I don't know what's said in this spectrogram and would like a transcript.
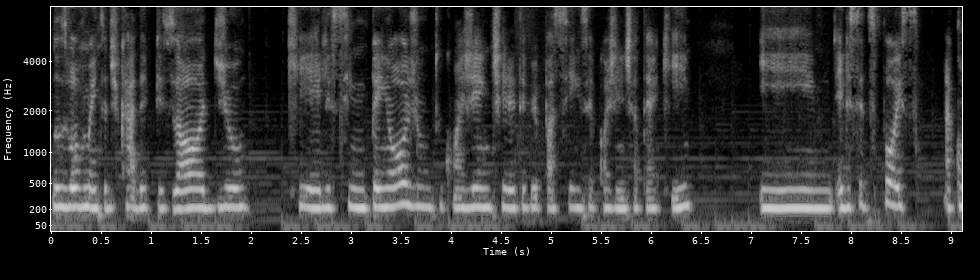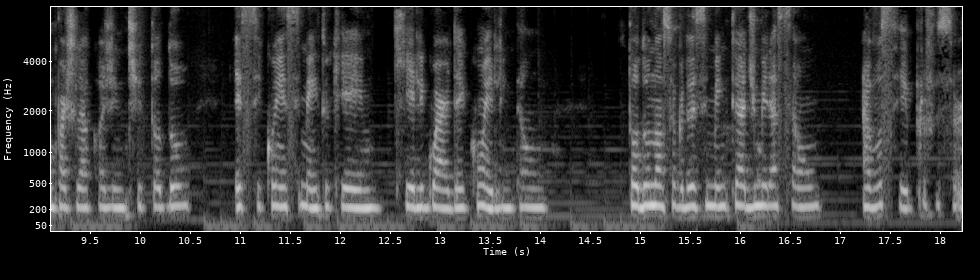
no desenvolvimento de cada episódio, que ele se empenhou junto com a gente, ele teve paciência com a gente até aqui e ele se dispôs a compartilhar com a gente todo esse conhecimento que, que ele guarda aí com ele. Então, todo o nosso agradecimento e admiração a você, professor.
